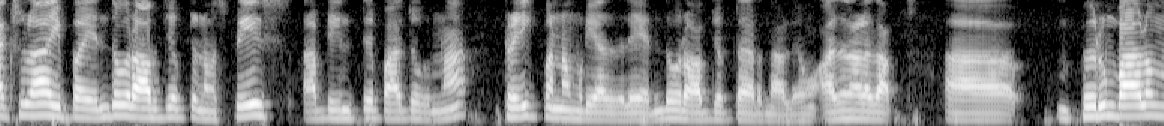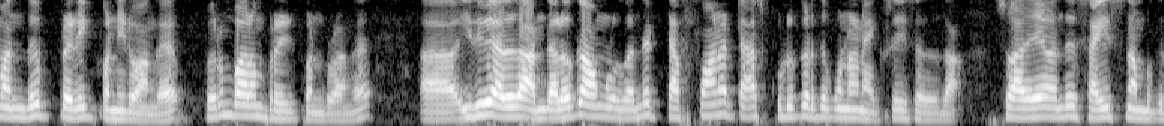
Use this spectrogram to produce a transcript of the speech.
ஆக்சுவலாக இப்போ எந்த ஒரு ஆப்ஜெக்ட் நம்ம ஸ்பேஸ் அப்படின்ட்டு பார்த்தோம்னா ப்ரெடிக்ட் பண்ண முடியாததுல எந்த ஒரு ஆப்ஜெக்டாக இருந்தாலும். அதனால தான் பெரும்பாலும் வந்து ப்ரெடிக்ட் பண்ணிடுவாங்க. பெரும்பாலும் ப்ரெடிக்ட் பண்ணுறாங்க இதுவே அதுதான். அந்த அளவுக்கு அவங்களுக்கு வந்து டஃப்பான டாஸ்க் கொடுக்கறதுக்கு உண்டான எக்ஸசைஸ் அதுதான். ஸோ அதிலே வந்து சைஸ் நமக்கு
